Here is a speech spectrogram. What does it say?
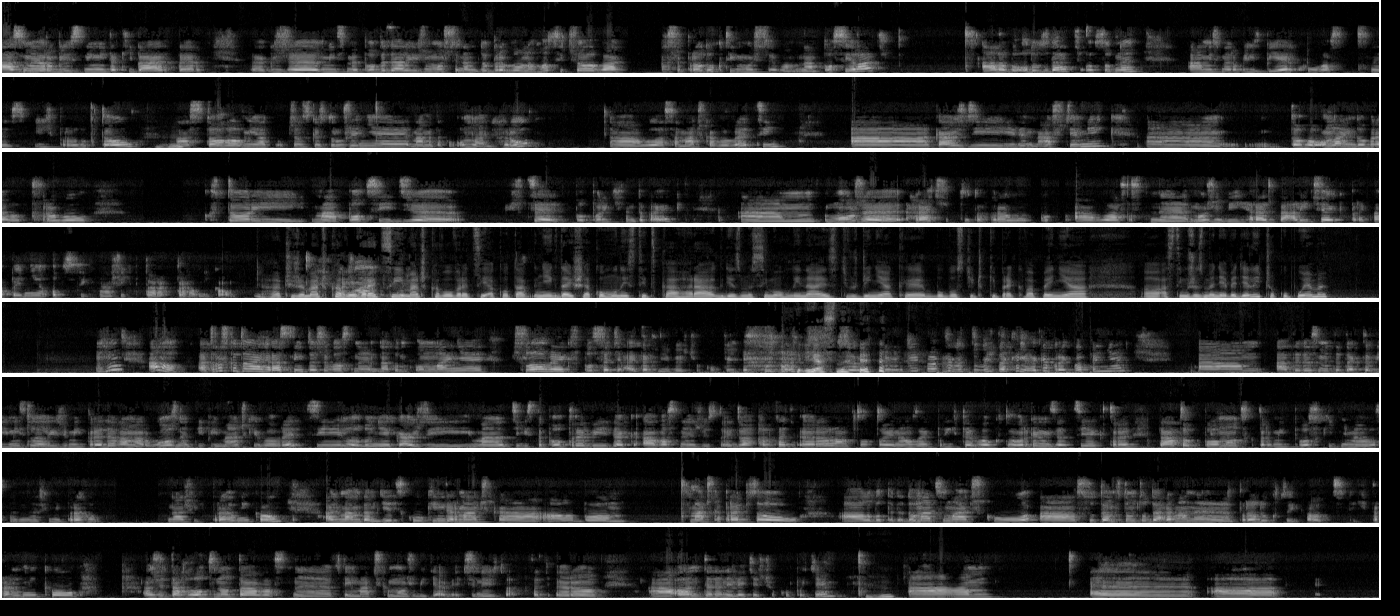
A sme robili s nimi taký barter. Takže my sme povedali, že môžete nám dobrovoľno hocičo, vaše produkty môžete vám, nám posielať alebo odovzdať osobné a my sme robili zbierku vlastne z ich produktov mm-hmm. a z toho my ako občanské združenie máme takú online hru, a volá sa Mačka vo vreci a každý jeden návštevník toho online dobrého trhu, ktorý má pocit, že chce podporiť tento projekt, um, môže hrať túto hru a vlastne môže vyhrať balíček, prekvapenie od tých našich trhovníkov. Aha, čiže mačka vo vreci, mám... mačka vo vreci ako tá niekdajšia komunistická hra, kde sme si mohli nájsť vždy nejaké blbostičky, prekvapenia a s tým, že sme nevedeli, čo kupujeme? Uh-huh. Áno, a trošku to aj hra s týmto, že vlastne na tom online človek v podstate aj tak nevie, čo kúpiť. Jasné. že, to byť také nejaké prekvapenie. A, a teda sme to takto vymysleli, že my predávame rôzne typy máčky vo vreci, lebo nie každý má tie isté potreby, tak a vlastne, že stojí 20 eur, toto je naozaj príspevok do organizácie, ktoré táto pomoc, ktorú my poskytneme vlastne našimi praho, našich prahovníkov, a že máme tam detskú kindermáčka alebo máčka pre psov, alebo teda domácu máčku a sú tam v tomto darované produkty od tých trhníkov a že tá hodnota vlastne v tej mačke môže byť aj väčšia než 20 eur a len teda neviete, čo kúpite. Mm-hmm. A, e, a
